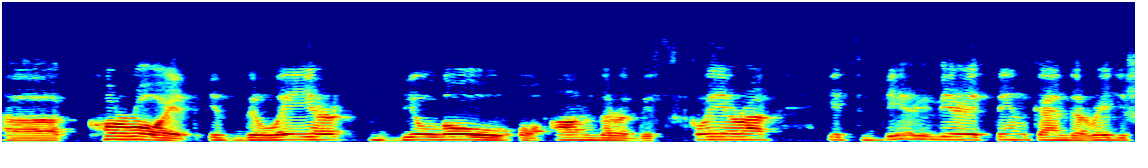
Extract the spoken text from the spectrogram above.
Uh, choroid is the layer below or under the sclera. It's very, very thin, kind of reddish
